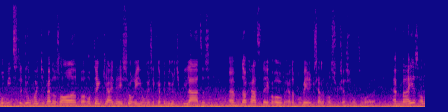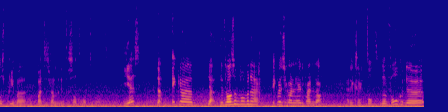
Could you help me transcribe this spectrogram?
om iets te doen wat je verder zal helpen? Of denk jij, nee, sorry jongens, ik heb een uurtje Pilates. Um, dan gaat het even over en dan probeer ik zelf wel succesvol te worden. En mij is alles prima, maar het is wel een interessant antwoord. Yes? Nou, ik, uh, ja, dit was hem voor vandaag. Ik wens je gewoon een hele fijne dag. En ik zeg tot de volgende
